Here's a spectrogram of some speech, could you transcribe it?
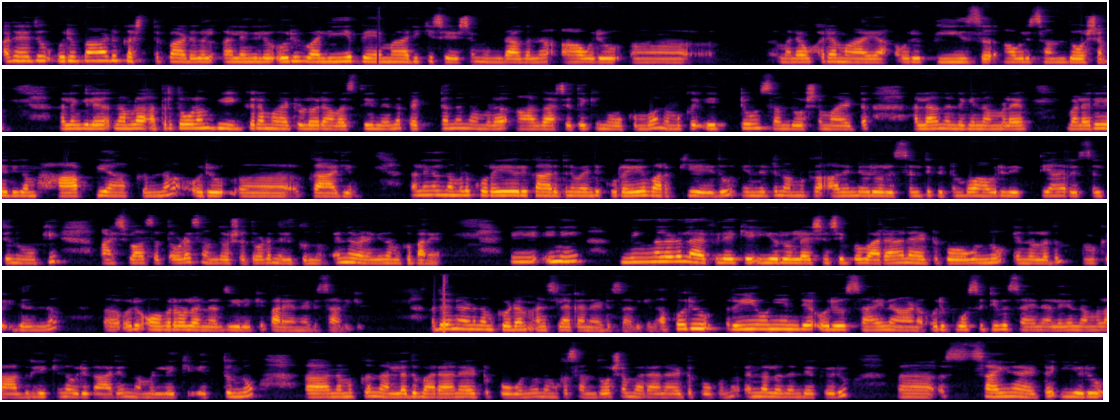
അതായത് ഒരുപാട് കഷ്ടപ്പാടുകൾ അല്ലെങ്കിൽ ഒരു വലിയ പേമാരിക്ക് ശേഷം ഉണ്ടാകുന്ന ആ ഒരു മനോഹരമായ ഒരു പീസ് ആ ഒരു സന്തോഷം. അല്ലെങ്കിൽ നമ്മൾ അത്രത്തോളം ഭീകരമായിട്ടുള്ള ഒരു അവസ്ഥയിൽ നിന്ന് പെട്ടെന്ന് നമ്മൾ ആകാശത്തേക്ക് നോക്കുമ്പോൾ നമുക്ക് ഏറ്റവും സന്തോഷമായിട്ട് അല്ലാന്നുണ്ടെങ്കിൽ നമ്മളെ വളരെയധികം ഹാപ്പി ആക്കുന്ന ഒരു കാര്യം. അല്ലെങ്കിൽ നമ്മൾ കുറേ ഒരു കാര്യത്തിന് വേണ്ടി കുറേ വർക്ക് ചെയ്തു. എന്നിട്ട് നമുക്ക് അതിന്റെ ഒരു റിസൾട്ട് കിട്ടുമ്പോൾ ആ ഒരു വ്യക്തി ആ റിസൾട്ട് നോക്കി ആശ്വാസത്തോടെ സന്തോഷത്തോടെ നിൽക്കുന്നു എന്ന് വേണമെങ്കിൽ നമുക്ക് പറയാം. ഈ ഇനി നിങ്ങളുടെ ലൈഫിലേക്ക് ഈ ഒരു റിലേഷൻഷിപ്പ് വരാനായിട്ട് പോകുന്നു എന്നുള്ളതും നമുക്ക് ഇതിൽ നിന്ന് ഒരു ഓവറോൾ എനർജിയിലേക്ക് പറയാനായിട്ട് സാധിക്കും. അത് തന്നെയാണ് നമുക്കിവിടെ മനസ്സിലാക്കാനായിട്ട് സാധിക്കുന്നത്. അപ്പോൾ ഒരു റീയൂണിയന്റെ ഒരു സൈൻ ആണ് ഒരു പോസിറ്റീവ് സൈൻ അല്ലെങ്കിൽ നമ്മൾ ആഗ്രഹിക്കുന്ന ഒരു കാര്യം നമ്മളിലേക്ക് എത്തുന്നു നമുക്ക് നല്ലത് വരാനായിട്ട് പോകുന്നു നമുക്ക് സന്തോഷം വരാനായിട്ട് പോകുന്നു എന്നുള്ളതിന്റെയൊക്കെ ഒരു സൈനായിട്ട് ഈ ഒരു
